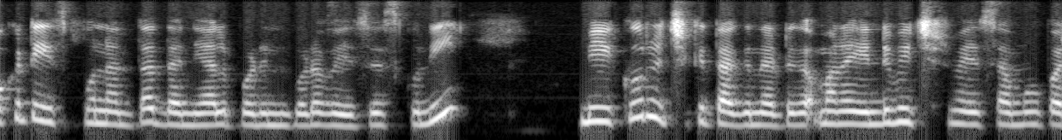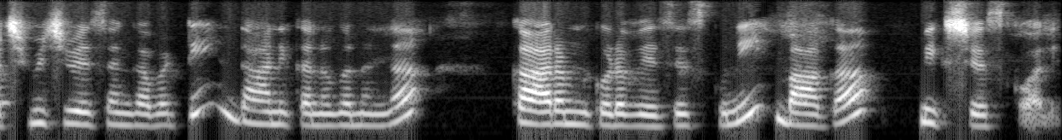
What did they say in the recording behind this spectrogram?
ఒక టీ స్పూన్ అంతా ధనియాల పొడిని కూడా వేసేసుకుని మీకు రుచికి తగినట్టుగా మనం ఎండుమిర్చి వేసాము, పచ్చిమిర్చి వేసాం కాబట్టి దానికి అనుగుణంగా కారం కూడా వేసేసుకొని బాగా మిక్స్ చేసుకోవాలి.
